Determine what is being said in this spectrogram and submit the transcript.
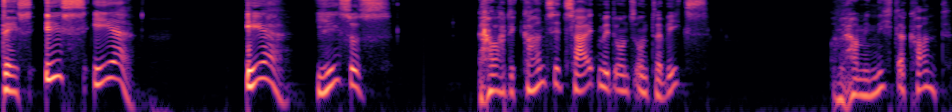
Das ist er. Er, Jesus. Er war die ganze Zeit mit uns unterwegs. Und wir haben ihn nicht erkannt.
